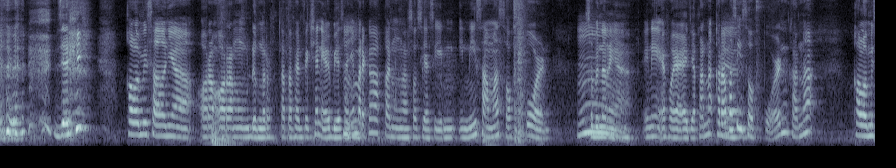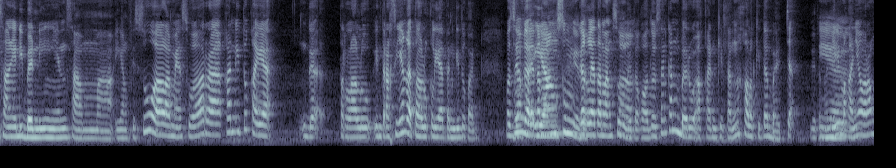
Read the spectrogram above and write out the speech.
Jadi kalau misalnya orang-orang denger kata fanfiction ya biasanya mereka akan ngasosiasiin ini sama soft porn. Sebenarnya ini FYI aja karena kenapa Yeah. sih soft porn? Karena kalau misalnya dibandingin sama yang visual sama yang suara kan itu kayak nggak terlalu interaksinya nggak terlalu kelihatan gitu kan. Maksudnya Nggak yang langsung gitu. nggak kelihatan langsung gitu kalau tulisan kan baru akan kita ngeh kalau kita baca gitu kan. Iya. jadi makanya orang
